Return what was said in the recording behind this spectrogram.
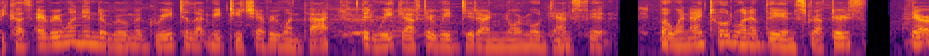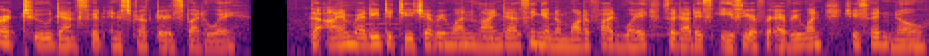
Because everyone in the room agreed to let me teach everyone that the week after we did our normal dance fit. But when I told one of the instructors, there are two dance fit instructors by the way, that I am ready to teach everyone line dancing in a modified way so that it's easier for everyone, she said no.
